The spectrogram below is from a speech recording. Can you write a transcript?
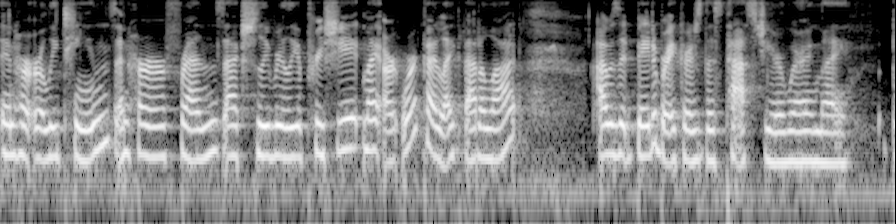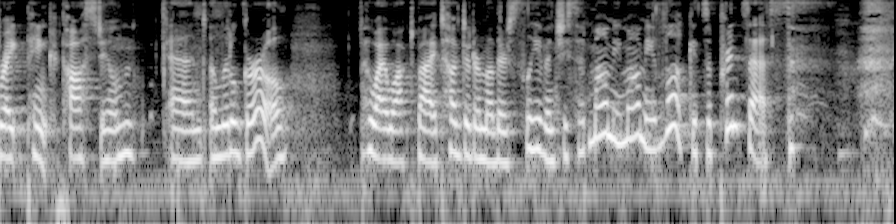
in her early teens, and her friends actually really appreciate my artwork. I like that a lot. I was at Bay to Breakers this past year wearing my bright pink costume, and a little girl who I walked by tugged at her mother's sleeve and she said, Mommy, Mommy, look, it's a princess.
